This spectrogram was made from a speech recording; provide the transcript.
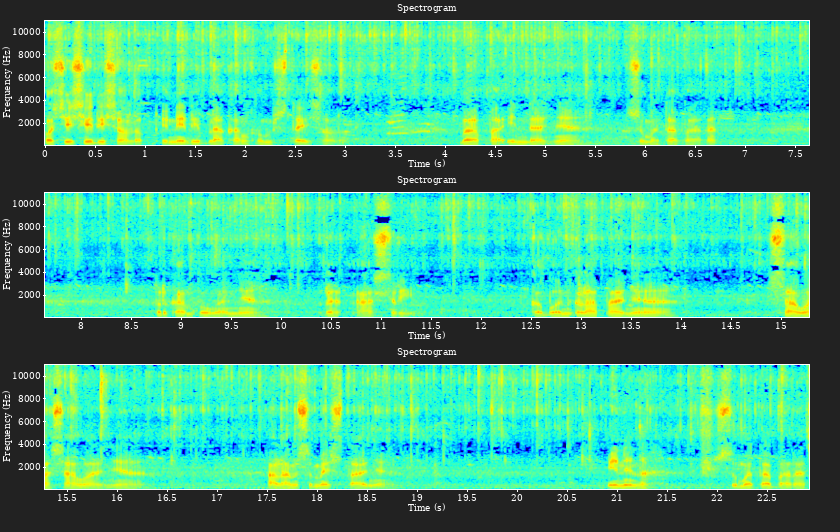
posisi di Solok ini di belakang homestay Solok. Bapak indahnya Sumatera Barat. Perkampungannya asri. Kebun kelapanya sawah-sawahnya alam semestanya. Inilah Sumatera Barat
